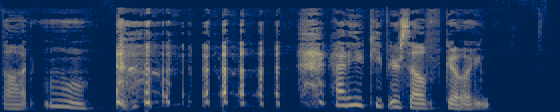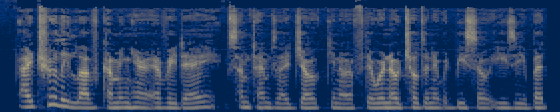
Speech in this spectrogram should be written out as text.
thought, oh, how do you keep yourself going? I truly love coming here every day. Sometimes I joke, you know, if there were no children, it would be so easy, but.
